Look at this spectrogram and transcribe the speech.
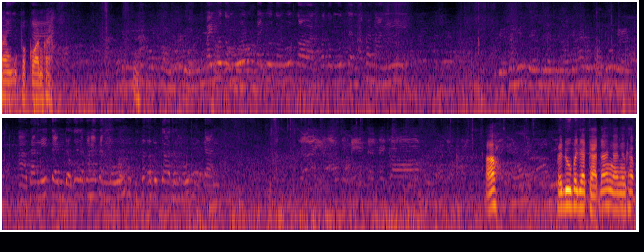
ตั้งอุปกรณ์ก่อน ไปอยู่ตรงนู้นไปอยู่ตรงนู้นก่อนเพราะตรงนู้นเต็มแล้วขนาดนี้อ่าทางนี้เต็มเดี๋ยวก็จะไปให้ทางนู้นเอาไปจอดทางนู้นเหมือนกันเอาไปดูบรรยากาศหน้างานกันครับ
